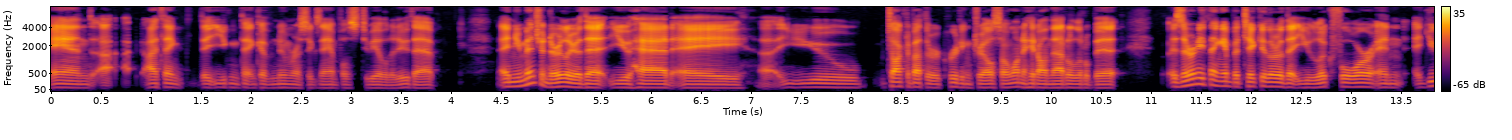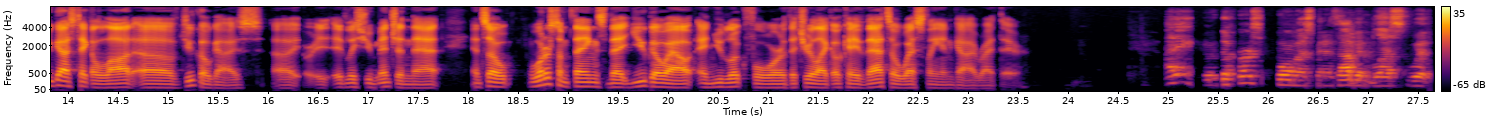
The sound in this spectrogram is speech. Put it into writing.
and I, I think that you can think of numerous examples to be able to do that. And you mentioned earlier that you had a uh, you talked about the recruiting trail, so I want to hit on that a little bit. Is there anything in particular that you look for? And you guys take a lot of JUCO guys, uh, at least you mentioned that. And so, what are some things that you go out and you look for that you're like, okay, that's a Wesleyan guy right there? I think the first and foremost, man, is I've been blessed with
